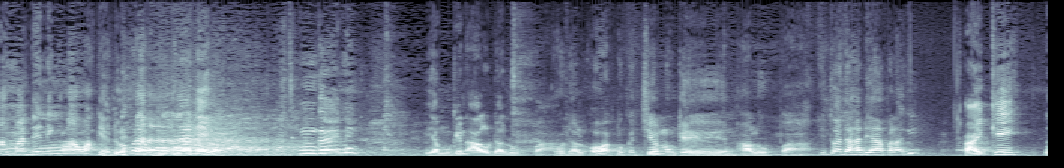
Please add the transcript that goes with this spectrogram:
Ahmad Denny ngelawak ya? Dulu pernah nyanyi loh. Enggak ini. Ya mungkin Al udah lupa. Oh, udah, oh waktu kecil mungkin. Ah, lupa. Itu ada hadiah apa lagi? Aiki,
